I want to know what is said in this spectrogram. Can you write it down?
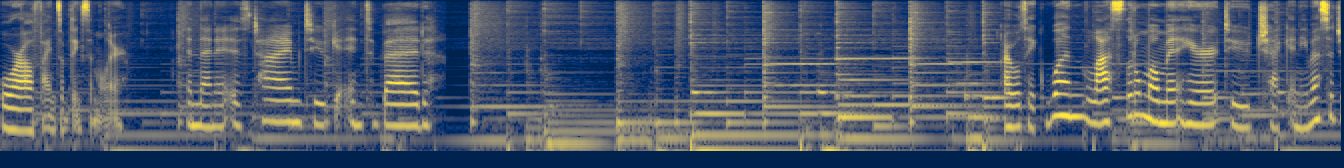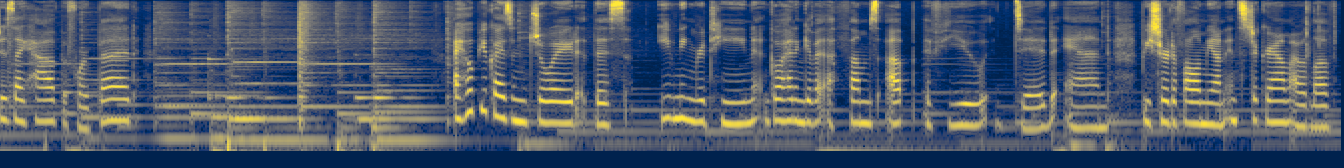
or I'll find something similar. And then it is time to get into bed. I will take one last little moment here to check any messages I have before bed. I hope you guys enjoyed this evening routine. Go ahead and give it a thumbs up if you did, and be sure to follow me on Instagram. I would love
